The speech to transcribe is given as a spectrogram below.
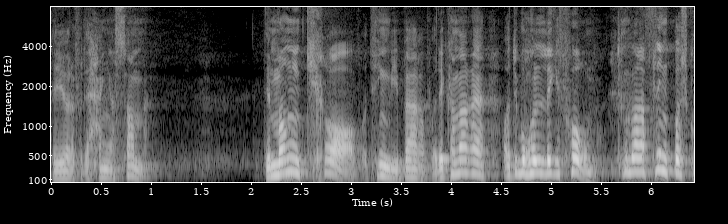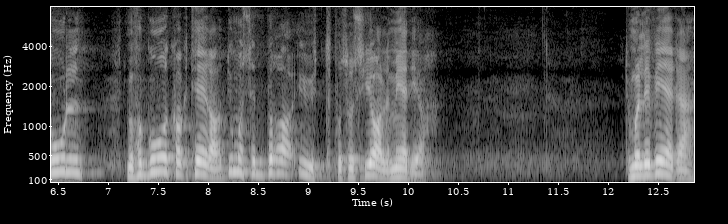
Det gjør det, for det henger sammen. Det er mange krav og ting vi bærer på. Det kan være at du må holde deg i form. Du må være flink på skolen. Du må få gode karakterer. Du må se bra ut på sosiale medier. Du må levere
